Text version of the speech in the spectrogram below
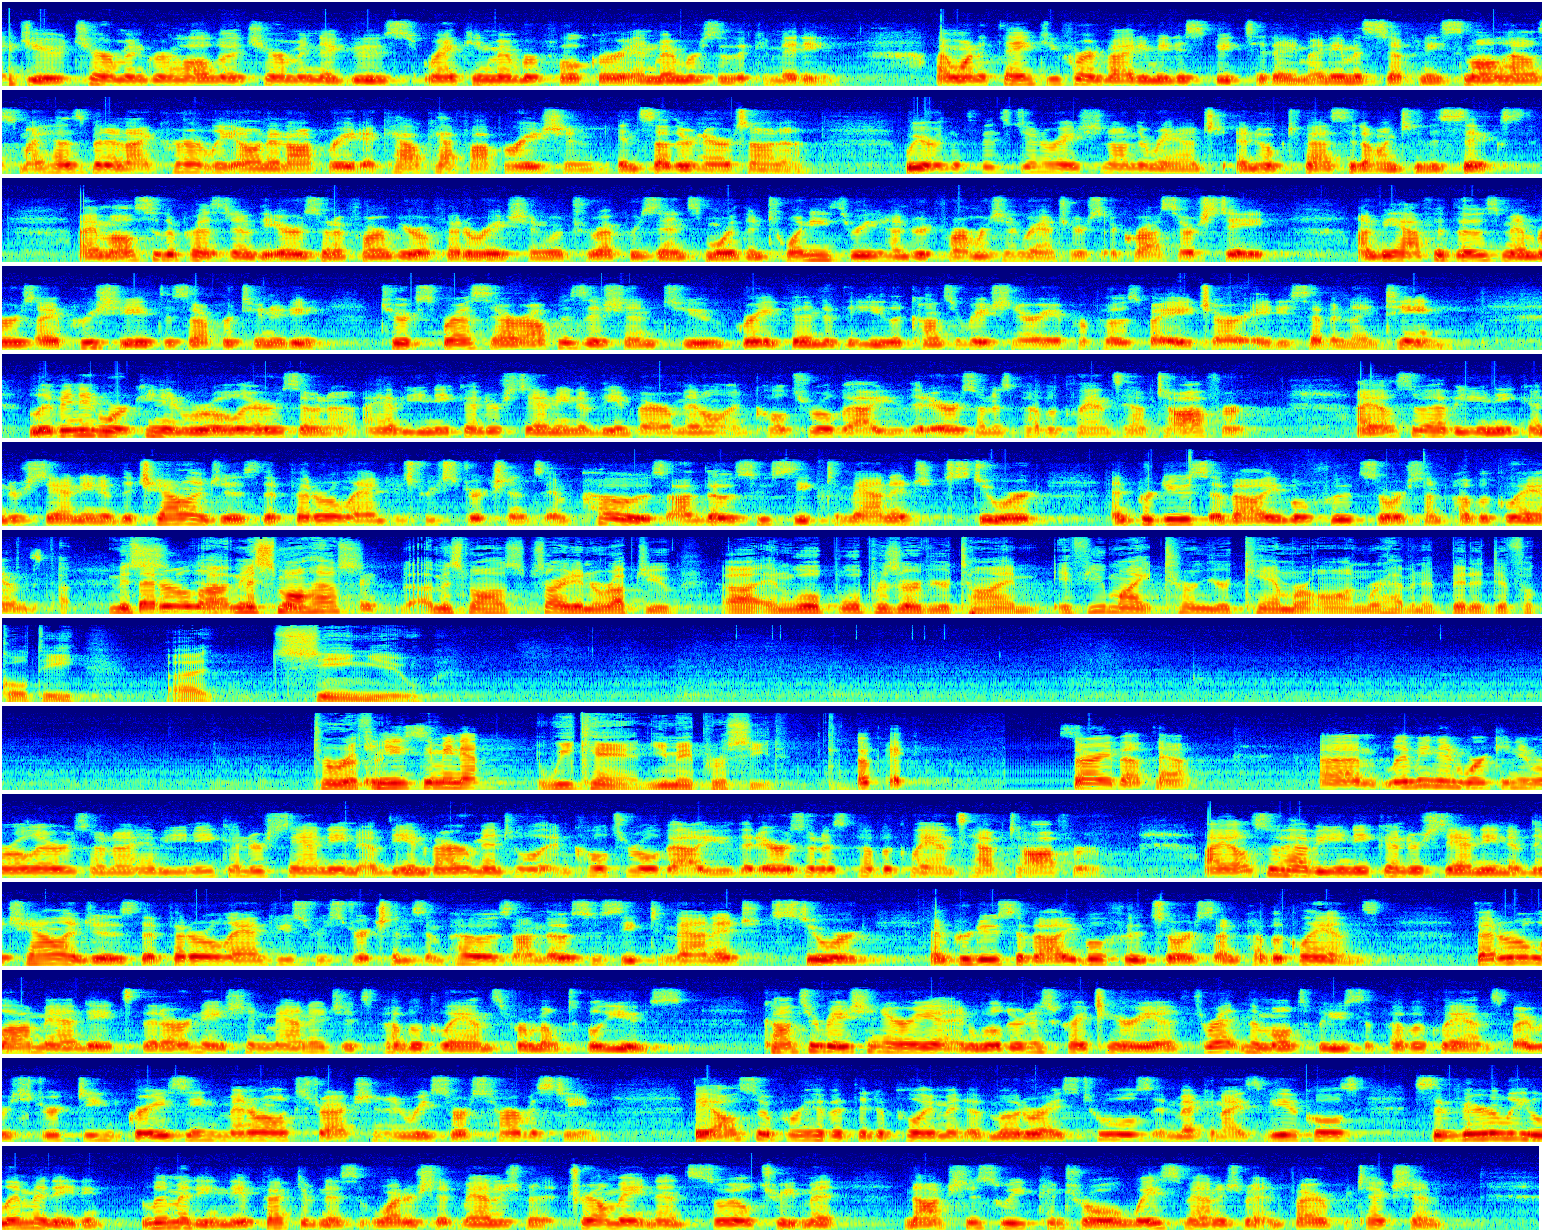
Thank you, Chairman Grijalva, Chairman Neguse, Ranking Member Fulcher, and members of the committee. I want to thank you for inviting me to speak today. My name is Stefanie Smallhouse. My husband and I currently own and operate a cow-calf operation in southern Arizona. We are the fifth generation on the ranch and hope to pass it on to the sixth. I am also the president of the Arizona Farm Bureau Federation, which represents more than 2,300 farmers and ranchers across our state. On behalf of those members, I appreciate this opportunity to express our opposition to Great Bend of the Gila Conservation Area proposed by H.R. 8719. Living and working in rural Arizona, I have a unique understanding of the environmental and cultural value that Arizona's public lands have to offer. I also have a unique understanding of the challenges that federal land use restrictions impose on those who seek to manage, steward, and produce a valuable food source on public lands. Ms. Federal law uh, Ms. Smallhouse, uh, Ms. Smallhouse, sorry to interrupt you, uh, and we'll, we'll preserve your time. If you might turn your camera on, we're having a bit of difficulty uh, seeing you. Terrific. Can you see me now? we can. You may proceed. Okay. Sorry about that. Um, living and working in rural Arizona, I have a unique understanding of the environmental and cultural value that Arizona's public lands have to offer. I also have a unique understanding of the challenges that federal land use restrictions impose on those who seek to manage, steward, and produce a valuable food source on public lands. Federal law mandates that our nation manage its public lands for multiple use. Conservation area and wilderness criteria threaten the multiple use of public lands by restricting grazing, mineral extraction, and resource harvesting. They also prohibit the deployment of motorized tools and mechanized vehicles, severely limiting, limiting the effectiveness of watershed management, trail maintenance, soil treatment, noxious weed control, waste management, and fire protection.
